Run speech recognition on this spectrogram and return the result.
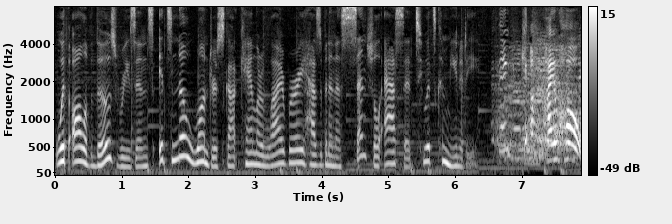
With all of those reasons, it's no wonder Scott Candler Library has been an essential asset to its community. I hope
